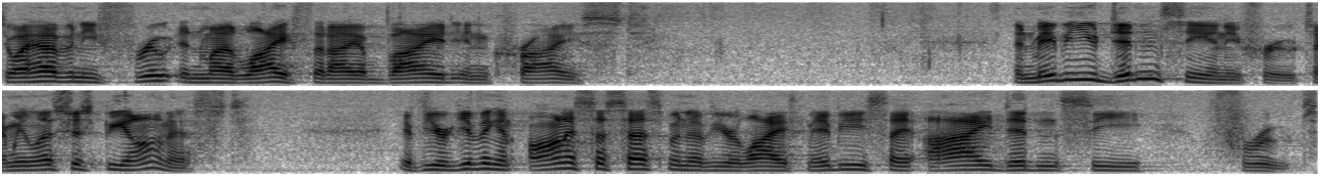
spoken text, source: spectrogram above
Do I have any fruit in my life that I abide in Christ? And maybe you didn't see any fruit. I mean, let's just be honest. If you're giving an honest assessment of your life, maybe you say, I didn't see fruit.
